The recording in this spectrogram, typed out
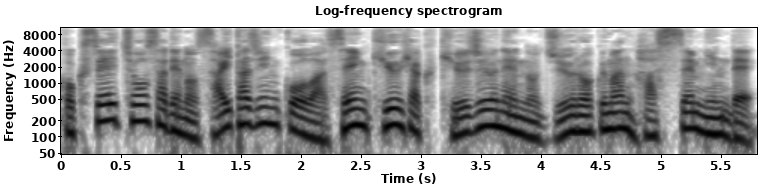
国勢調査での最多人口は1990年の16万8000人で、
